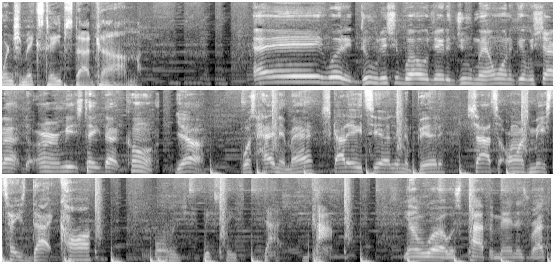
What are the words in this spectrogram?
OrangeMixtapes.com. Hey, what it do? This your boy OJ da Juiceman. I want to give a shout out to earnmixtape.com. Yeah, what's happening, man? Scotty ATL in the building. Shout out to orangemixtapes.com. OrangeMixtapes.com. Young World, what's poppin', man? It's Rocky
